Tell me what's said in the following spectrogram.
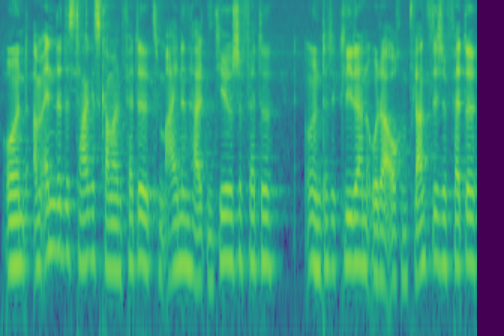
Und am Ende des Tages kann man Fette zum einen halten tierische Fette untergliedern oder auch in pflanzliche Fette.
